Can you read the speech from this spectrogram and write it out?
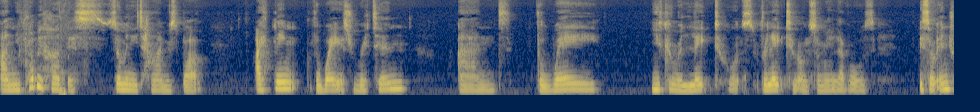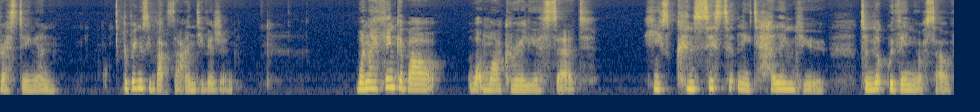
And you've probably heard this so many times, but I think the way it's written and the way you can relate to relate to it on so many levels is so interesting and it brings me back to that anti-vision when I think about what Mark Aurelius said, he's consistently telling you to look within yourself,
